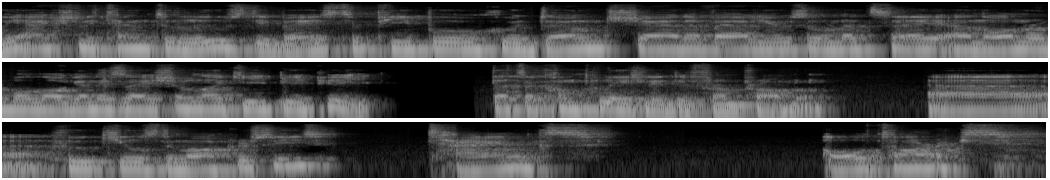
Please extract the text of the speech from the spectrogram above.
we actually tend to lose debates to people who don't share the values of, let's say, an honorable organization like EPP. That's a completely different problem. Uh, who kills democracies? Tanks, autarks.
